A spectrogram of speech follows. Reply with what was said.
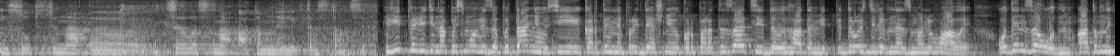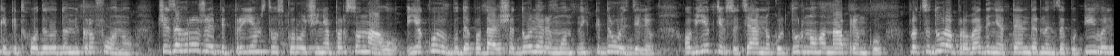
и, собственно, э, целостно атомные электростанции. Відповіді на письмові запитання усієї картини прийдешньої корпоратизації делегатам від підрозділів не змалювали. Один за одним атомники підходили до мікрофону. Чи загрожує підприємству скорочення персоналу? Якою буде подальша доля ремонтних підрозділів, об'єктів соціально-культурного напрямку, Процедура проведення тендерних закупівель?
